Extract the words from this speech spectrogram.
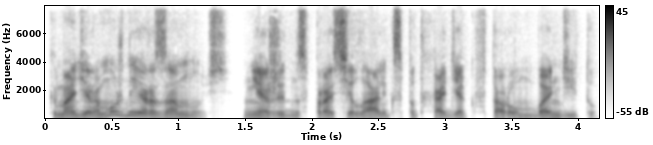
«Командир, а можно я разомнусь?» — неожиданно спросил Алекс, подходя к второму бандиту.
